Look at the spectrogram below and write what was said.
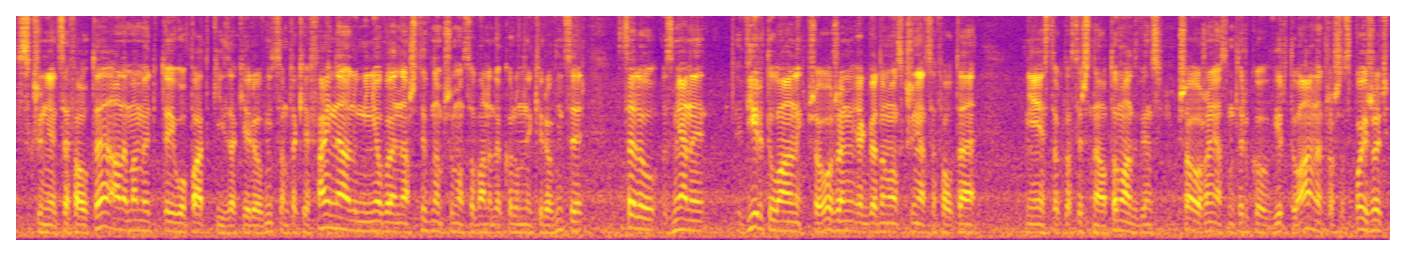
w skrzynię CVT, ale mamy tutaj łopatki za kierownicą, takie fajne, aluminiowe, na sztywno przymocowane do kolumny kierownicy w celu zmiany wirtualnych przełożeń. Jak wiadomo, skrzynia CVT nie jest to klasyczny automat, więc przełożenia są tylko wirtualne. Proszę spojrzeć,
